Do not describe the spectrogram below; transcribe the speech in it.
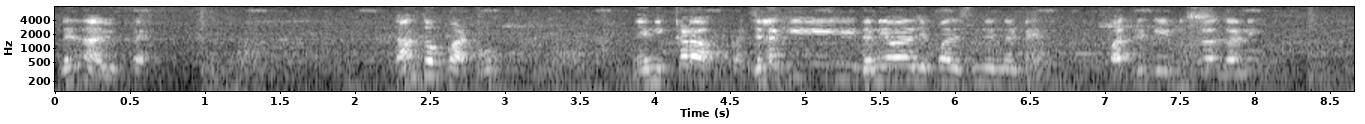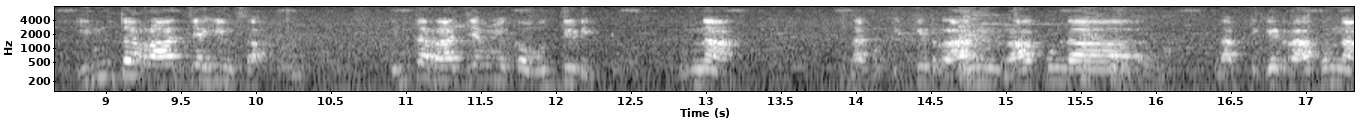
అనేది నా అభిప్రాయం. దాంతోపాటు నేను ఇక్కడ ప్రజలకి ధన్యవాదాలు చెప్పాల్సింది ఏంటంటే పాత్రికేయ మిత్రులకు కానీ ఇంత రాజ్యహింస ఇంత రాజ్యం యొక్క ఒత్తిడి ఉన్నా నాకు టికెట్ రా రాకుండా నాకు టికెట్ రాకున్నా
